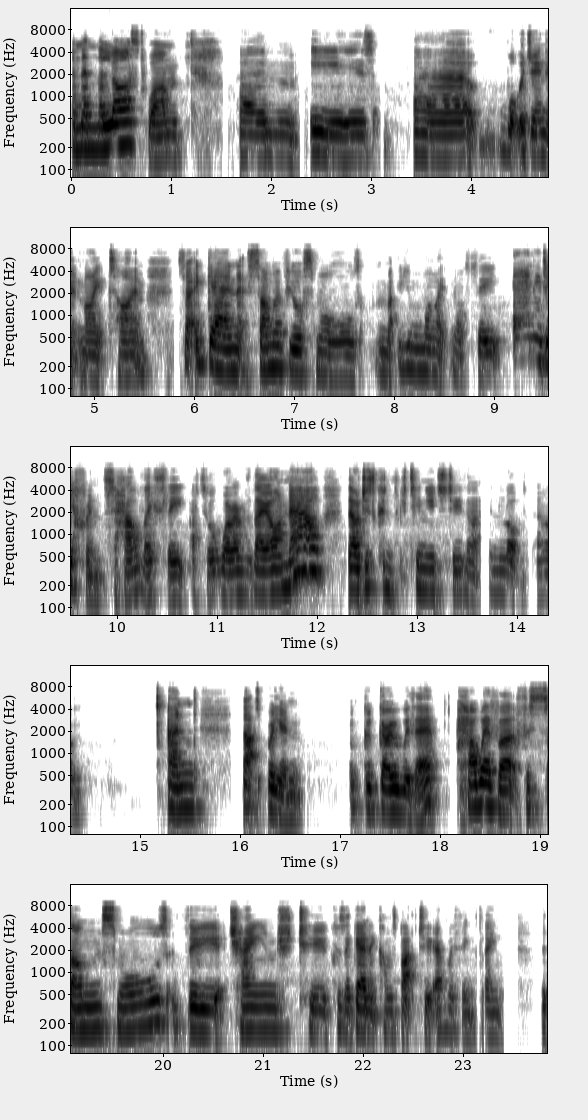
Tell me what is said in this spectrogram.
And then the last one um, is uh, what we're doing at night time. So again, some of your smalls you might not see any difference to how they sleep at all wherever they are now. They'll just continue to do that in lockdown, and that's brilliant go with it. However, for some smalls, the change to because again it comes back to everything's linked. The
